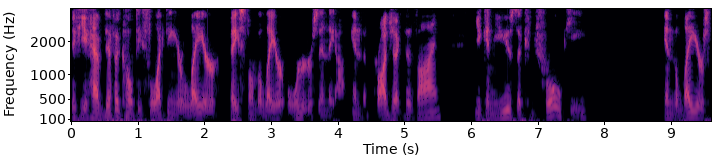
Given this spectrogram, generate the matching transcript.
If you have difficulty selecting your layer based on the layer orders in the in the project design, you can use the control key in the layers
